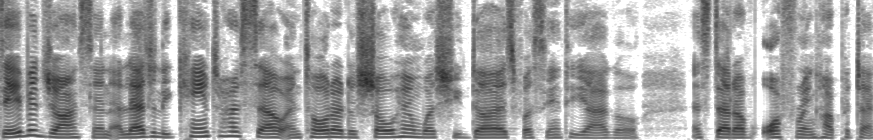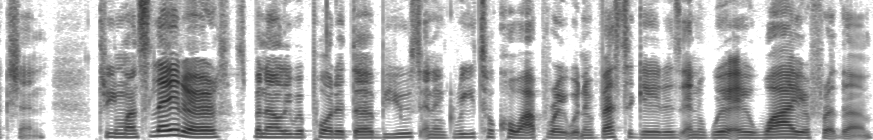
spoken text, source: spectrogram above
David Johnson, allegedly came to her cell and told her to show him what she does for Santiago instead of offering her protection. Three months later, Spinelli reported the abuse and agreed to cooperate with investigators and wear a wire for them.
